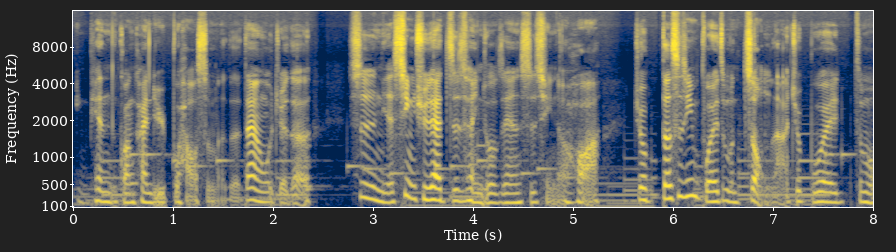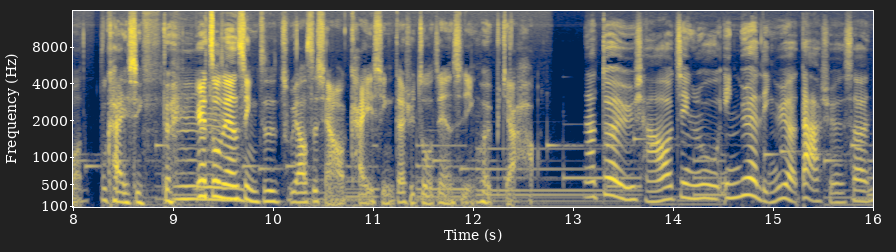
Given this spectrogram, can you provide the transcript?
影片观看率不好什么的。但我觉得是你的兴趣在支撑你做这件事情的话，就得失心不会这么重啦，就不会这么不开心。对，嗯、因为做这件事情就是主要是想要开心再去做这件事情会比较好。那对于想要进入音乐领域的大学生，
